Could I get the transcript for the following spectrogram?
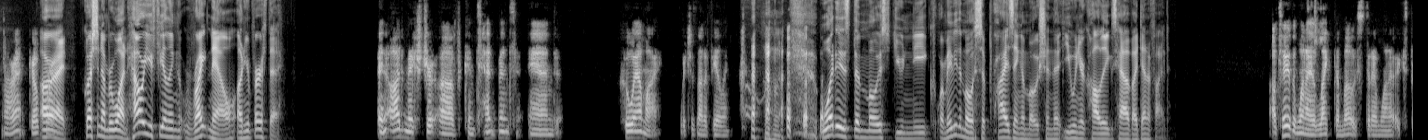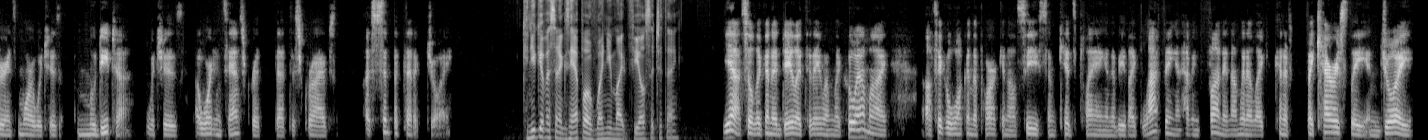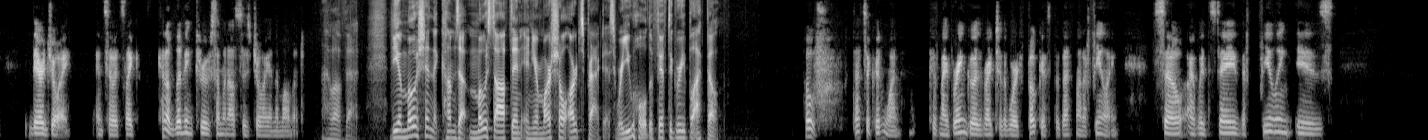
All right, go for All it. All right. Question number one How are you feeling right now on your birthday? An odd mixture of contentment and who am I? Which is not a feeling. what is the most unique or maybe the most surprising emotion that you and your colleagues have identified? I'll tell you the one I like the most that I want to experience more, which is mudita, which is a word in Sanskrit that describes a sympathetic joy. Can you give us an example of when you might feel such a thing? Yeah, so like on a day like today when I'm like, who am I? I'll take a walk in the park and I'll see some kids playing and they'll be like laughing and having fun and I'm going to like kind of vicariously enjoy their joy. And so it's like kind of living through someone else's joy in the moment. I love that. The emotion that comes up most often in your martial arts practice, where you hold a fifth degree black belt. Oh, that's a good one because my brain goes right to the word focus, but that's not a feeling. So I would say the feeling is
